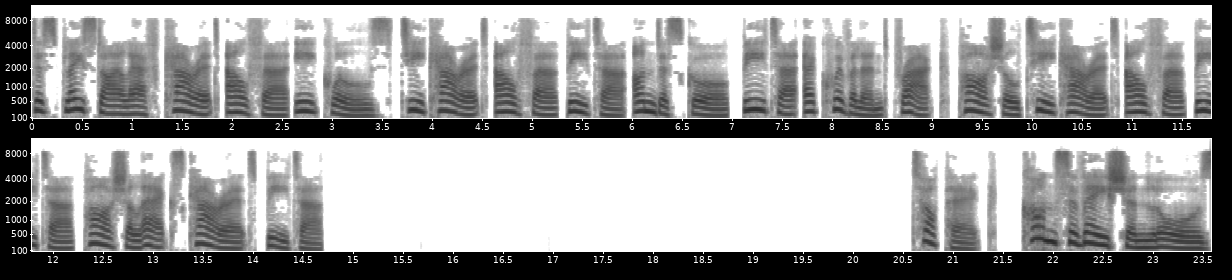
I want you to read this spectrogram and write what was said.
display style f caret alpha equals t caret alpha beta underscore beta equivalent frac partial t caret alpha beta partial x caret beta. Topic conservation laws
